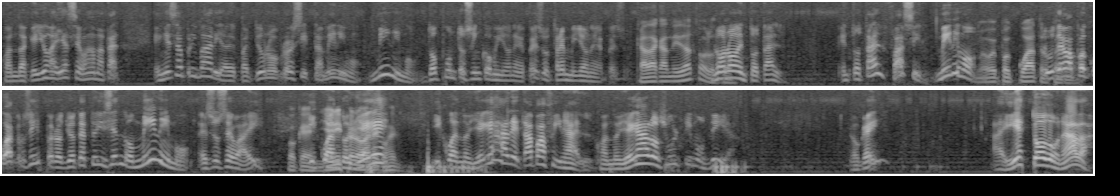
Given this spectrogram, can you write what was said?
cuando aquellos allá se van a matar. En esa primaria del Partido Nuevo Progresista, mínimo, mínimo, 2.5 millones de pesos, 3 millones de pesos. ¿Cada candidato? no, no, en total. En total, fácil. Mínimo. Me voy por cuatro. Tú te vas por cuatro, sí, pero yo te estoy diciendo mínimo, eso se va ahí. y, cuando llegues, y cuando llegues a la etapa final, cuando llegues a los últimos días, ¿ok? Ahí es todo nada,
